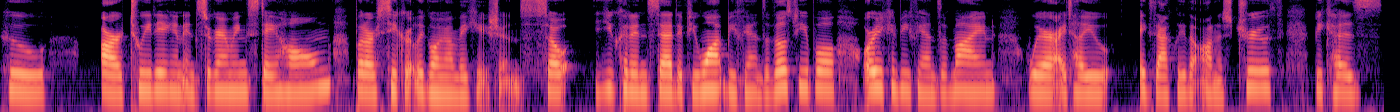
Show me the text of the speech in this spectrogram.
who are tweeting and Instagramming stay home, but are secretly going on vacations. So you could instead, if you want, be fans of those people, or you could be fans of mine, where I tell you exactly the honest truth because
